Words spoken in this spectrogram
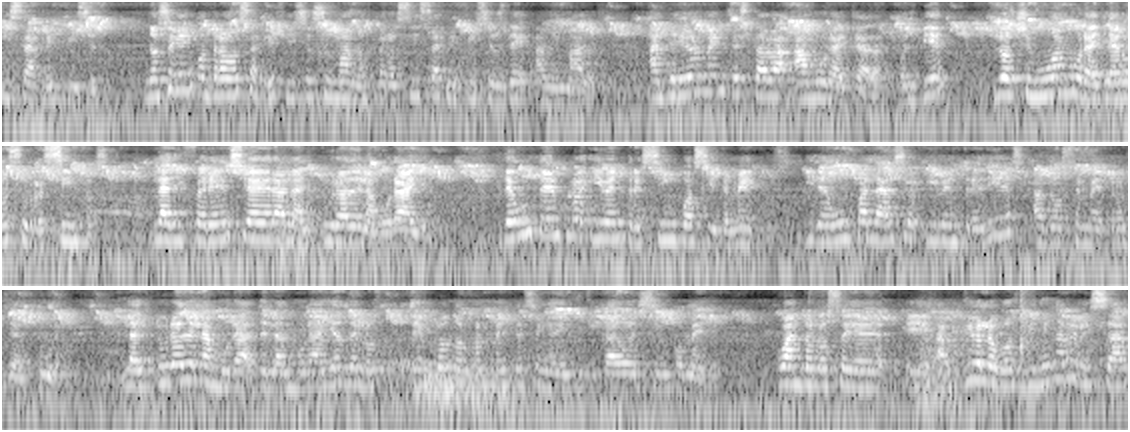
y sacrificios. No se han encontrado sacrificios humanos, pero sí sacrificios de animales. Anteriormente estaba amurallada. Pues bien, los Chimú amurallaron sus recintos. La diferencia era la altura de la muralla. De un templo iba entre 5 a 7 metros y de un palacio iba entre 10 a 12 metros de altura. La altura de, la de las murallas de los templos normalmente se han identificado de 5 metros. Cuando los eh, eh, arqueólogos vienen a realizar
